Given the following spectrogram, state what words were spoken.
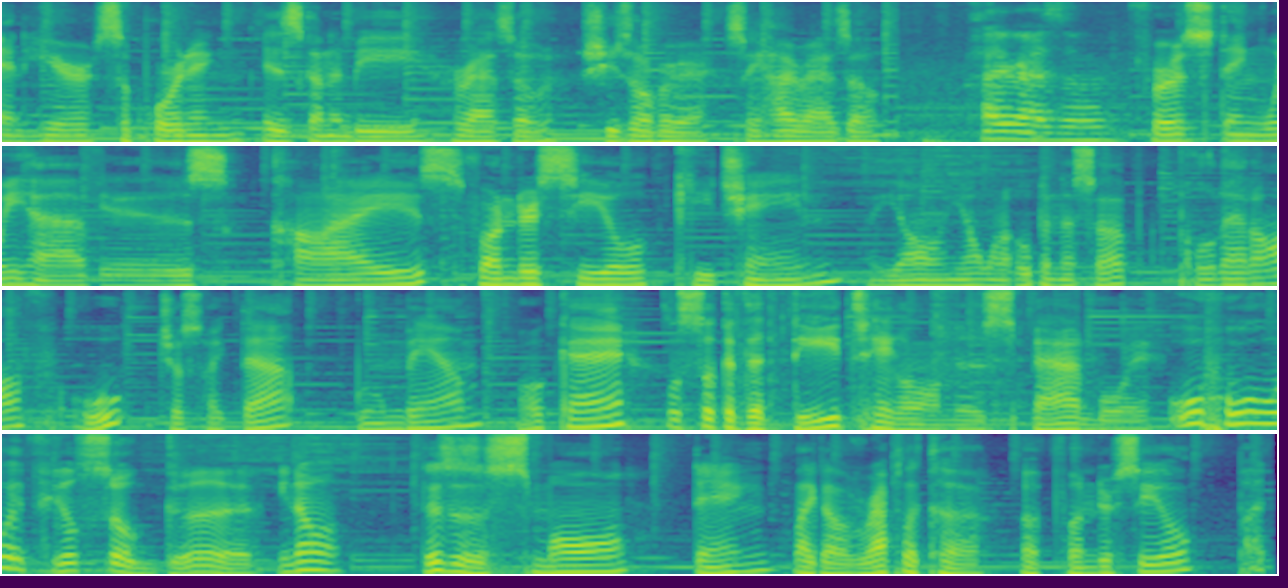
And here, supporting, is gonna be Razzo. She's over there. Say hi, Razzo. Hi, Razzo. First thing we have is Ky's Thunder Seal keychain. Y'all, y'all want to open this up? Pull that off. Ooh, just like that. Boom, bam. Okay. Let's look at the detail on this bad boy. Ooh, it feels so good. You know, this is a small thing, like a replica of Thunderseal, but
